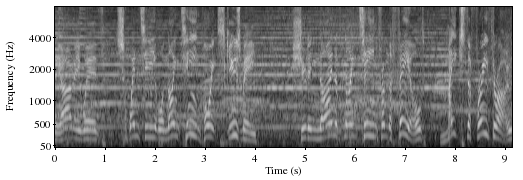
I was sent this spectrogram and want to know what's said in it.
Sayari with 20 or 19 points, excuse me, shooting 9 of 19 from the field, makes the free throw.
